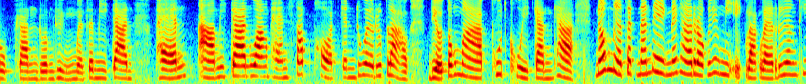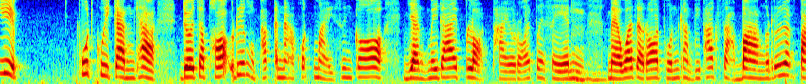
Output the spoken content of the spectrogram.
รุปกันรวมถึงเหมือนจะมีการแผนอ่ามีการวางแผน support กันด้วยหรือเปล่า เดี๋ยวต้องมาพูดคุยกันค่ะ นอกเหนือจากนั้นเองนะคะ เราก็ยังมีอีกหลากหลายเรื่องที่ พูดคุยกันค่ะ โดยเฉพาะเรื่องของพักอนาคตใหม่ ซึ่งก็ยังไม่ได้ปลอดภัยร้อยเปอร์เซ็นต์แม้ว่าจะรอดพ้นคำพิพากษาบางเรื่องไป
